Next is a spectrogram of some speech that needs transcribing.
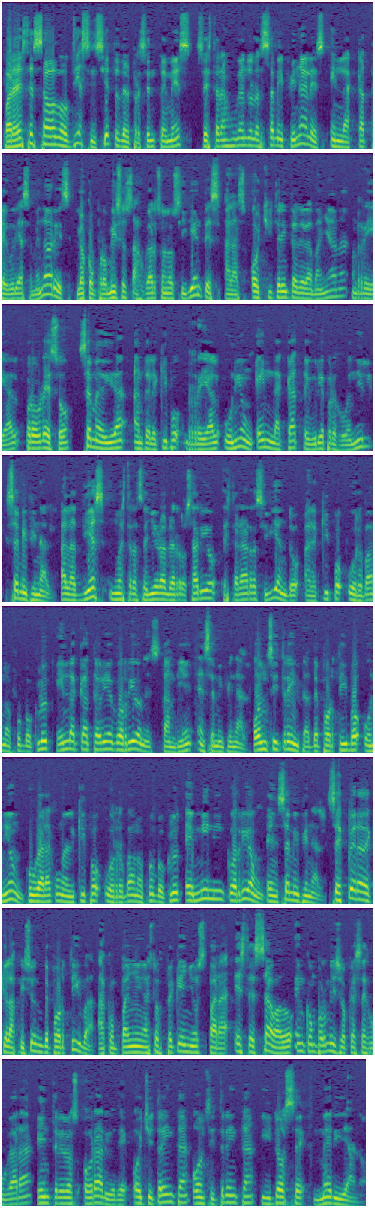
Para este sábado 17 del presente mes se estarán jugando las semifinales en las categorías menores. Los compromisos a jugar son los siguientes. A las 8 y 30 de la mañana, Real Progreso se medirá ante el equipo Real Unión en la categoría prejuvenil semifinal. A las 10, Nuestra Señora de Rosario estará recibiendo al equipo Urbano Fútbol Club en la categoría Gorriones, también en semifinal. 11 y 30, Deportivo Unión jugará con el equipo Urbano Fútbol Club en Mini Gorrión en semifinal. Se espera de que la afición deportiva acompañen a estos pequeños para este sábado en compromiso que se jugará entre los horarios de 8 y 30, 11 y 30 y 12 meridiano.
